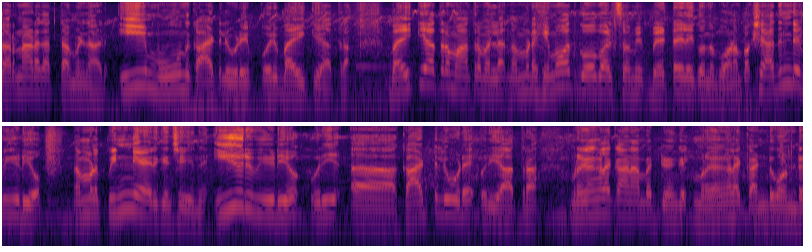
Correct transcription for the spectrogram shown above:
കർണാടക തമിഴ്നാട്. ഈ മൂന്ന് കാട്ടിലൂടെയും ഒരു ബൈക്ക് യാത്ര. ബൈക്ക് യാത്ര മാത്രമല്ല നമ്മുടെ ഹിമവത് ഗോപാൽ സ്വാമി ബേട്ടയിലേക്ക് ഒന്ന് പോകണം പക്ഷേ അതിന്റെ വീഡിയോ നമ്മൾ പിന്നെ ആയിരിക്കും ചെയ്യുന്നത്. ഈ ഒരു വീഡിയോ ഒരു കാട്ടിലൂടെ ഒരു യാത്ര. മൃഗങ്ങളെ കാണാൻ പറ്റുമെങ്കിൽ മൃഗങ്ങളെ കണ്ടുകൊണ്ട്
